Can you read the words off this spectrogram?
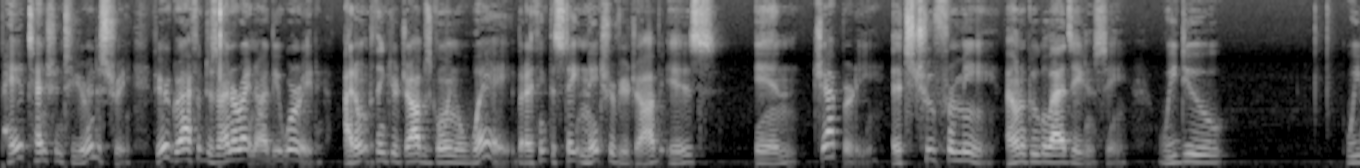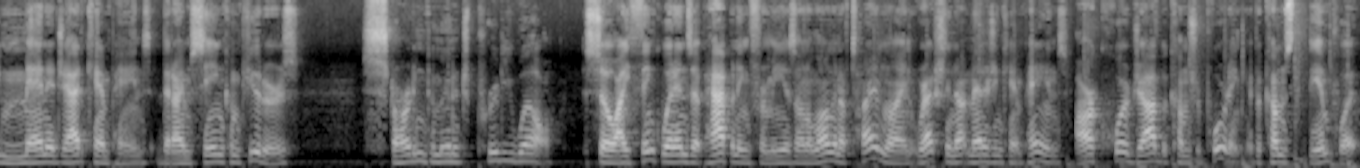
pay attention to your industry. If you're a graphic designer right now, I'd be worried. I don't think your job is going away, but I think the state and nature of your job is in jeopardy. It's true for me. I own a Google Ads agency. We do we manage ad campaigns that I'm seeing computers starting to manage pretty well so I think what ends up happening for me is on a long enough timeline, we're actually not managing campaigns. Our core job becomes reporting. It becomes the input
